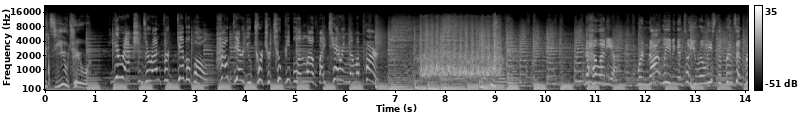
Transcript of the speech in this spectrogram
It's you two! Your actions are unforgivable! How dare you torture two people in love by tearing them apart? Nehelenia, we're not leaving until you release the prince and princess.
